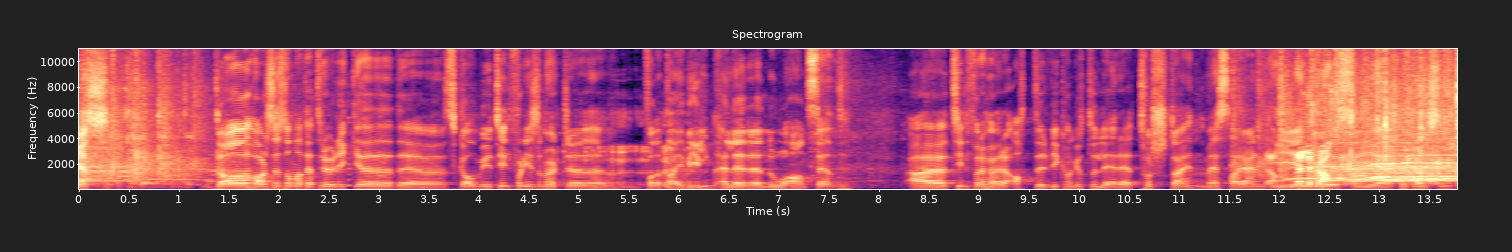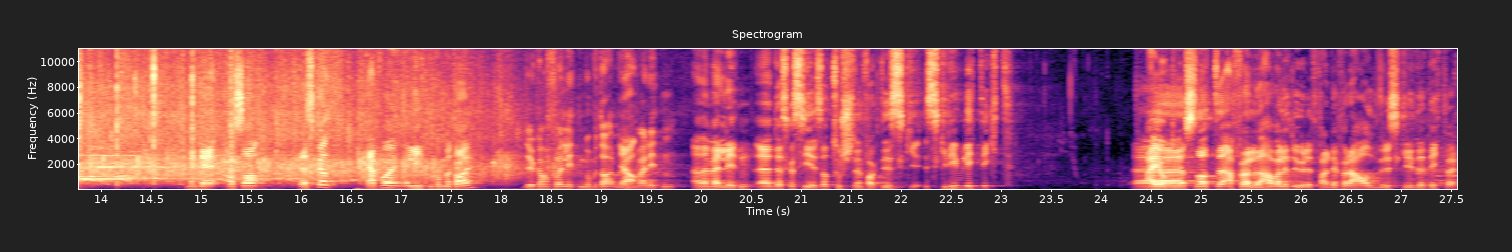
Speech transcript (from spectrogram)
Yes. Da har det seg sånn at jeg tror ikke det skal mye til for de som hørte på dette i bilen eller noe annet sted. Eh, til for å høre at vi kan gratulere Torstein med seieren Ja, i veldig konkurransen. Men det, altså det skal, Kan jeg få en liten kommentar? Du kan få en liten kommentar, men Ja. den må være liten. Ja, den er veldig liten. Eh, Det skal sies at Torstein faktisk skriver litt dikt. Eh, Jeg eh, sånn at jeg føler det her var litt urettferdig, for jeg har aldri skrevet et dikt før.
